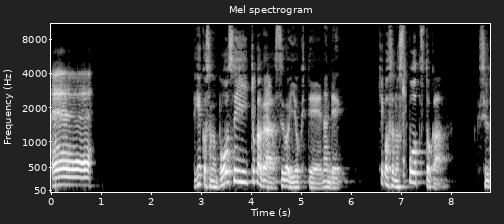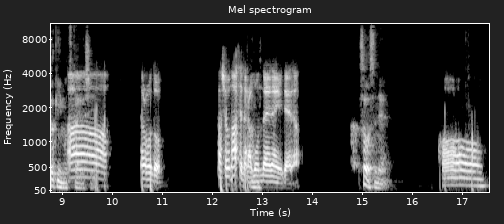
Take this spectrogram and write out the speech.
へえ。で結構その防水とかがすごい良くて、なんで、結構そのスポーツとかするときにも使えるし、ああ、なるほど。多少の汗なら問題ないみたいな。そうですね。ああ。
